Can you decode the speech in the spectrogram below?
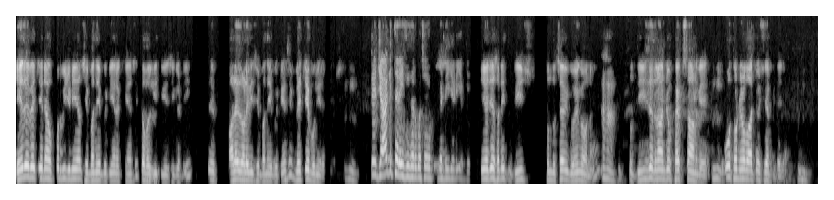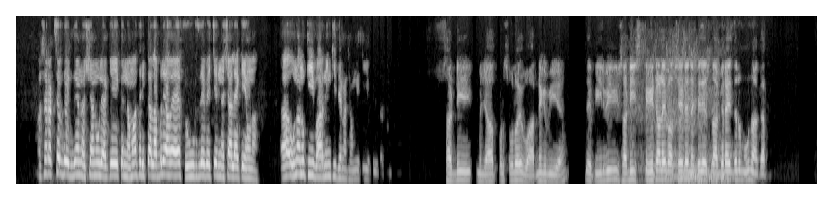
ਇਹਦੇ ਵਿੱਚ ਇਹਨਾਂ ਉੱਪਰ ਵੀ ਜਿਹੜੀਆਂ ਸਿਬਾਂ ਦੀਆਂ ਪੇਟੀਆਂ ਰੱਖੀਆਂ ਸੀ ਕਵਰ ਕੀਤੀ ਹੋਈ ਸੀ ਗੱਡੀ ਤੇ ਆਲੇ ਦੁਆਲੇ ਵੀ ਸਿਬਾਂ ਦੀਆਂ ਪੇਟੀਆਂ ਸੀ ਵਿੱਚੇ ਬੋਰੀਆਂ ਰੱਖੀਆਂ ਤੇ ਜਾ ਕਿੱਥੇ ਰਹੀ ਸੀ ਸਰ ਕੁਛ ਇਹ ਗੱਡੀ ਜਿਹੜੀ ਅੱਗੇ? ਇਹ ਅਜੇ ਸਾਡੀ ਤਫਤੀਸ਼ ਤੁਹਾਨੂੰ ਦੱਸਿਆ ਵੀ ਗੋਇੰਗ ਔਨ ਹੈ। ਹਾਂ। ਤਫਤੀਸ਼ ਦੇ ਦੌਰਾਨ ਜੋ ਫੈਕਟਸ ਆਣਗੇ ਉਹ ਤੁਹਾਡੇ ਨਾਲ ਬਾਅਦ ਚੋਂ ਸ਼ੇਅਰ ਕੀਤੇ ਜਾਣਗੇ। ਸਰ ਅਕਸਰ ਦੇਖਦੇ ਹਾਂ ਨਸ਼ਿਆਂ ਨੂੰ ਲੈ ਕੇ ਇੱਕ ਨਵਾਂ ਤਰੀਕਾ ਲੱਭ ਲਿਆ ਹੋਇਆ ਹੈ ਫਰੂਟਸ ਦੇ ਵਿੱਚ ਨਸ਼ਾ ਲੈ ਕੇ ਆਉਣਾ। ਉਹਨਾਂ ਨੂੰ ਕੀ ਵਾਰਨਿੰਗ ਕੀ ਦੇਣਾ ਚਾਹੋਗੇ? ਕੀ ਅਪੀਲ ਸਾਡੀ ਪੰਜਾਬ ਪੁਲਿਸ ਵੱਲੋਂ ਇਹ ਵਾਰਨਿੰਗ ਵੀ ਹੈ ਤੇ ਅਪੀਲ ਵੀ ਸਾਡੀ ਸਟੇਟ ਵਾਲੇ ਪਾਸੇ ਜਿਹੜੇ ਨਸ਼ੇ ਦੇ ਸਦਾਗਰ ਹੈ ਇਧਰ ਨੂੰ ਮੂੰਹ ਨਾ ਕਰਨ।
